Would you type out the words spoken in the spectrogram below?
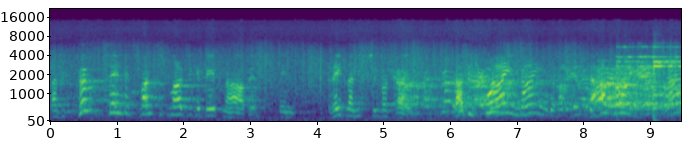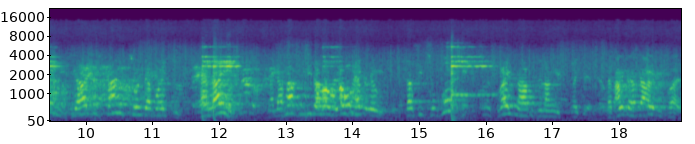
dass ich 15 bis 20 Mal Sie gebeten habe, den Redner nicht zu überschreien. Dass ich nein, nein, Herr Abgeordneter, nein, Sie haben es nicht zu unterbrechen. Herr Leid, da machen Sie darauf aufmerksam, dass Sie zu Ruf zu schweigen haben, solange ich spreche. Das wird das ebenfalls.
